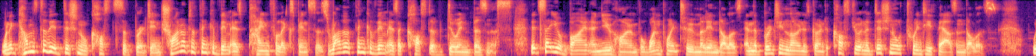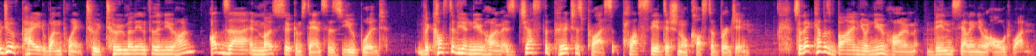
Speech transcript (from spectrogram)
When it comes to the additional costs of bridging, try not to think of them as painful expenses, rather think of them as a cost of doing business. Let's say you're buying a new home for $1.2 million and the bridging loan is going to cost you an additional $20,000. Would you have paid 1.22 million for the new home? Odds are in most circumstances you would. The cost of your new home is just the purchase price plus the additional cost of bridging. So that covers buying your new home, then selling your old one.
